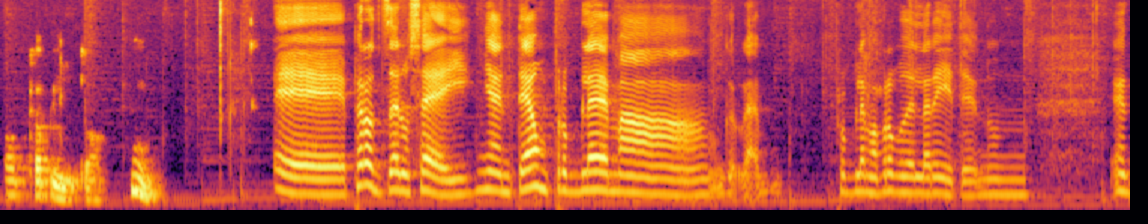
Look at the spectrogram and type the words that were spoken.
ho capito. Mm. Eh, però 0,6, niente, è un problema, eh, problema proprio della rete. Non, eh,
